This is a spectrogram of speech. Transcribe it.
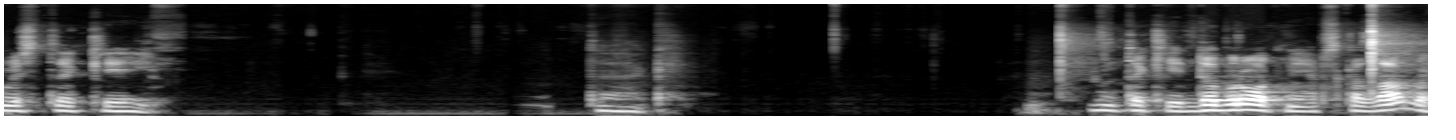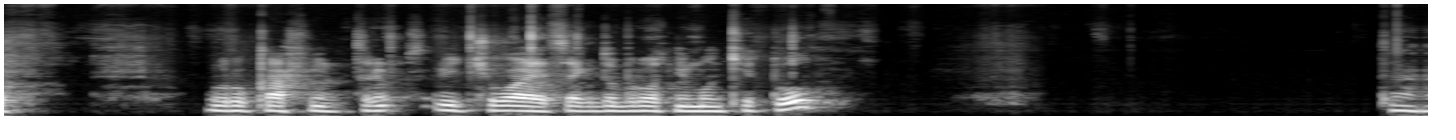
Ось такий. Так. Ну, такий добротний, я б сказав би. У руках він відчувається як добротний мультитул. Так,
